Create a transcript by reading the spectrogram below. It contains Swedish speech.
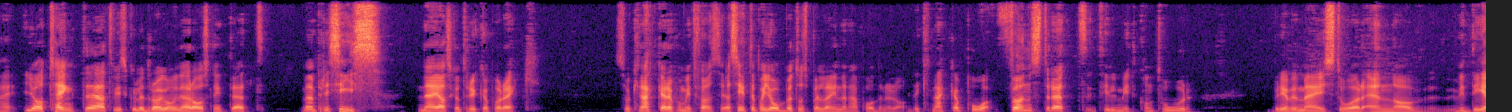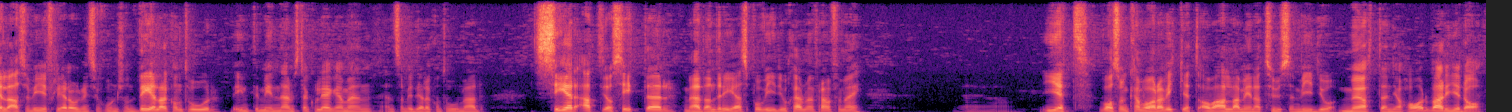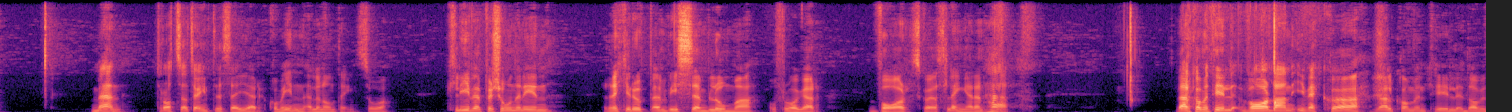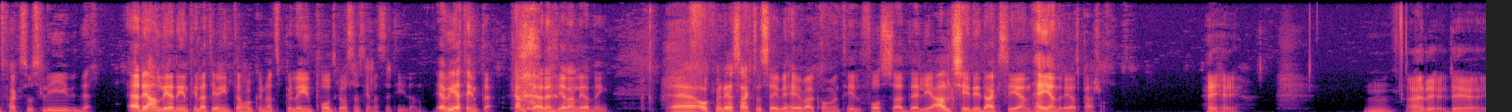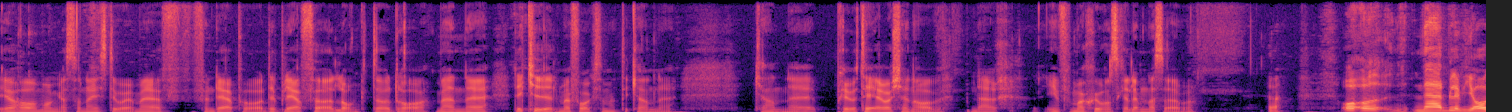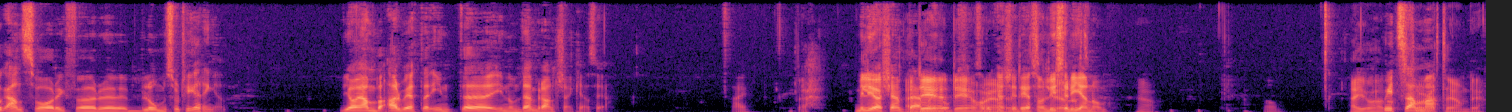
Nej, jag tänkte att vi skulle dra igång det här avsnittet, men precis när jag ska trycka på räck så knackar det på mitt fönster. Jag sitter på jobbet och spelar in den här podden idag. Det knackar på fönstret till mitt kontor. Bredvid mig står en av, vi delar, alltså vi är flera organisationer som delar kontor. Det är inte min närmsta kollega, men en som vi delar kontor med. Ser att jag sitter med Andreas på videoskärmen framför mig. Eh, I ett, vad som kan vara vilket av alla mina tusen videomöten jag har varje dag. Men trots att jag inte säger kom in eller någonting så kliver personen in, räcker upp en vissen blomma och frågar var ska jag slänga den här? Välkommen till vardagen i Växjö. Välkommen till David Faxos liv. Är det anledningen till att jag inte har kunnat spela in podcast den senaste tiden? Jag vet inte. Kanske är det en delanledning. Eh, och med det sagt så säger vi hej och välkommen till Fossa Delia Alci. Det är dags igen. Hej Andreas Persson. Hej hej. Mm. Nej, det, det, jag har många sådana historier men jag funderar på att det blir för långt att dra. Men eh, det är kul med folk som inte kan, eh, kan eh, prioritera och känna av när information ska lämnas över. Ja. Och, och, när blev jag ansvarig för eh, blomsorteringen? Jag arbetar inte inom den branschen kan jag säga. Nej. Äh. Miljökämpe ja, det, är man det, det så det kanske är det som lyser igenom. Ja. Nej, jag har Skitsamma. frågat dig om det.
